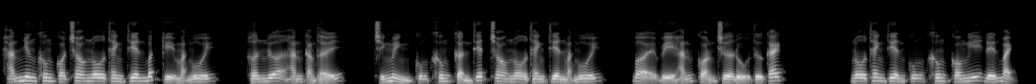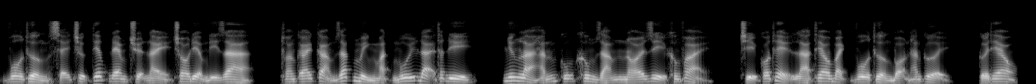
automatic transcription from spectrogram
Hắn nhưng không có cho Ngô Thanh Thiên bất kỳ mặt mũi, hơn nữa hắn cảm thấy, chính mình cũng không cần thiết cho Ngô Thanh Thiên mặt mũi, bởi vì hắn còn chưa đủ tư cách. Nô Thanh Thiên cũng không có nghĩ đến Bạch Vô Thường sẽ trực tiếp đem chuyện này cho điểm đi ra, thoáng cái cảm giác mình mặt mũi đại thất đi, nhưng là hắn cũng không dám nói gì không phải, chỉ có thể là theo Bạch Vô Thường bọn hắn cười, cười theo.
